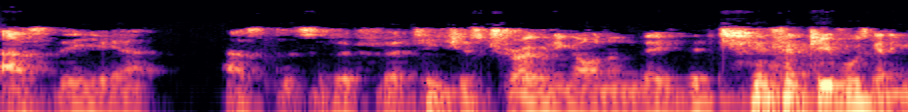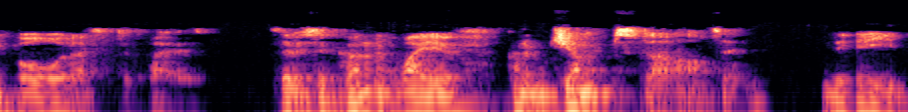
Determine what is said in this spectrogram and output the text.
as the uh, as the sort of uh, teacher's droning on and the, the, the pupil's getting bored, I suppose. So it's a kind of way of kind of jump starting the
